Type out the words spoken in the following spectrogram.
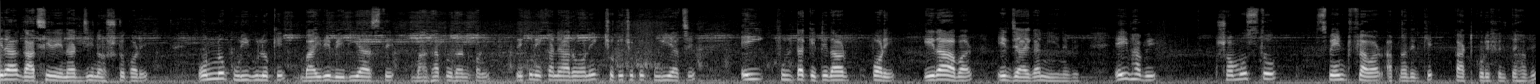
এরা গাছের এনার্জি নষ্ট করে। অন্য কুড়িগুলোকে বাইরে বেরিয়ে আসতে বাধা প্রদান করে। দেখুন, এখানে আরও অনেক ছোট ছোট কুড়ি আছে। এই ফুলটা কেটে দেওয়ার পরে এরা আবার এর জায়গা নিয়ে নেবে। এইভাবে সমস্ত স্পেন্ট ফ্লাওয়ার আপনাদেরকে কাট করে ফেলতে হবে।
